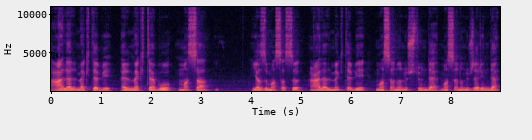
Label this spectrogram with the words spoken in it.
Alel mektebi. El mektebu masa. Yazı masası. Alel mektebi masanın üstünde. Masanın üzerinde.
